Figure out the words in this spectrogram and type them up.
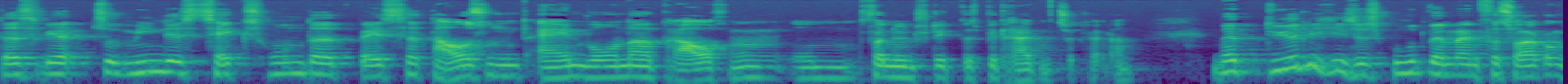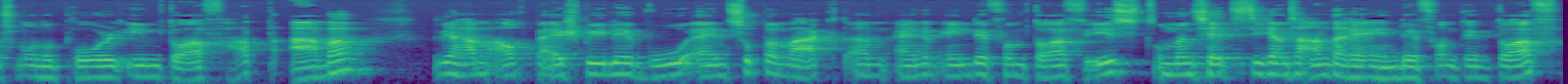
dass wir zumindest 600, besser 1000 Einwohner brauchen, um vernünftig das betreiben zu können. Natürlich ist es gut, wenn man ein Versorgungsmonopol im Dorf hat, aber wir haben auch Beispiele, wo ein Supermarkt an einem Ende vom Dorf ist und man setzt sich ans andere Ende von dem Dorf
